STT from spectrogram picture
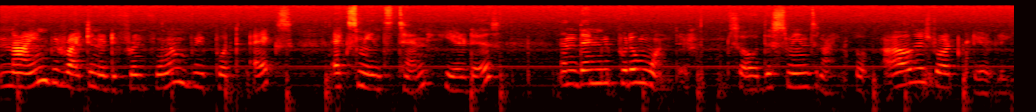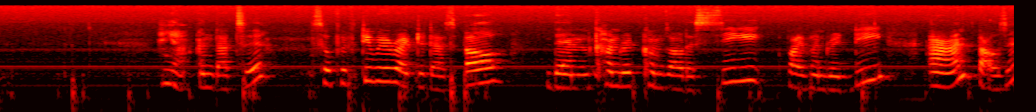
9 we write in a different form. We put X. X means 10. Here it is. And then we put a 1 there. So this means 9. So I'll just draw it clearly. Yeah, and that's it. So 50 we write it as L. Then 100 comes out as C. 500D and 1000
